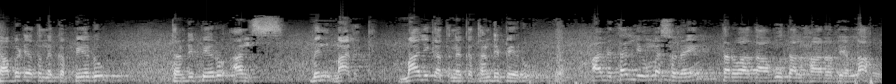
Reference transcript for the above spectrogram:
కాబట్టి అతని యొక్క పేరు తండ్రి పేరు అన్స్ బిన్ మాలిక్. మాలిక్ అతని యొక్క తండ్రి పేరు. ఆమె తల్లి ఉమ్మసులైం తర్వాత అబూ తల్హారది అల్లాహు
